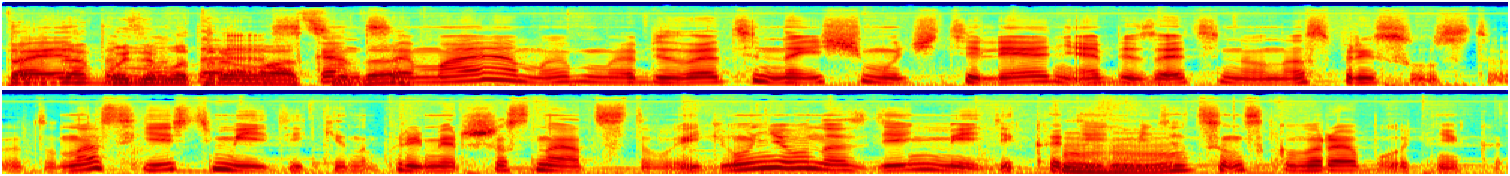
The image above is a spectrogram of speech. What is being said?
тогда Поэтому, будем да, отрываться, с конца да? мая мы мы обязательно ищем учителей, они обязательно у нас присутствуют. У нас есть медики, например, 16 июня у нас день медика, день Мгм. медицинского работника.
